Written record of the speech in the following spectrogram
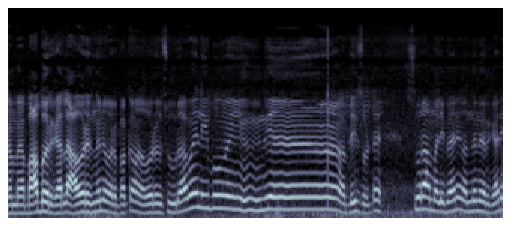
நம்ம பாபு இருக்கார்ல அவர் இருந்துன்னு ஒரு பக்கம் ஒரு சூறாமலி பூனை அப்படின்னு சொல்லிட்டு சூறாமலி பேர் வந்துன்னு இருக்காரு.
